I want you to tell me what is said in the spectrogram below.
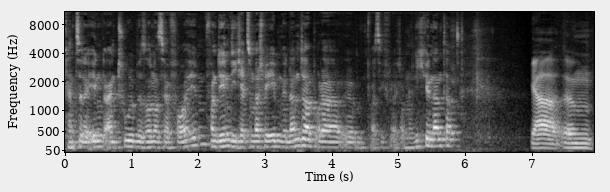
Kannst du da irgendein Tool besonders hervorheben? Von denen, die ich jetzt zum Beispiel eben genannt habe oder äh, was ich vielleicht auch noch nicht genannt habe? Ja, ähm,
